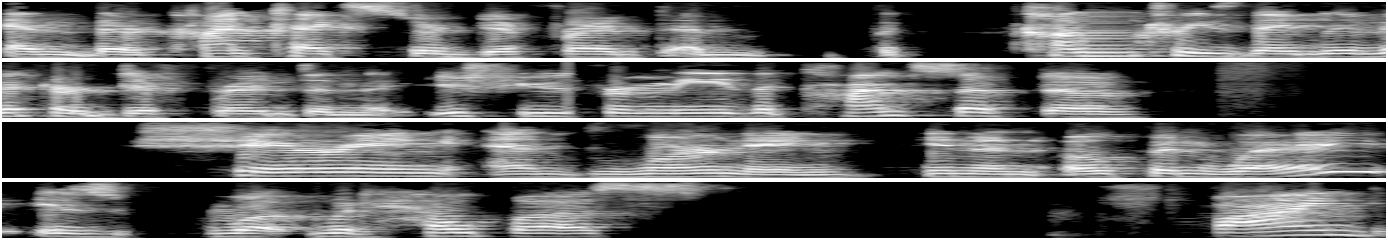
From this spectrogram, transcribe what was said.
and their contexts are different and the countries they live in are different and the issues. For me, the concept of sharing and learning in an open way is what would help us find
